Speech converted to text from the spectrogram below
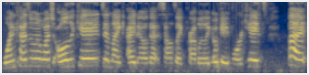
one cousin would watch all the kids, and like I know that sounds like probably like okay more kids, but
